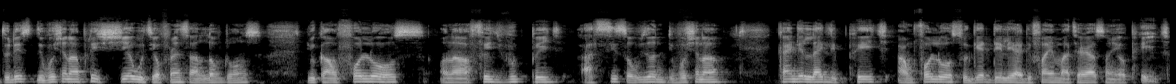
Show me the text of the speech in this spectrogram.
today's devotional, please share with your friends and loved ones. You can follow us on our Facebook page at Seeds of Wisdom Devotional. Kindly like the page and follow us to get daily edifying materials on your page.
